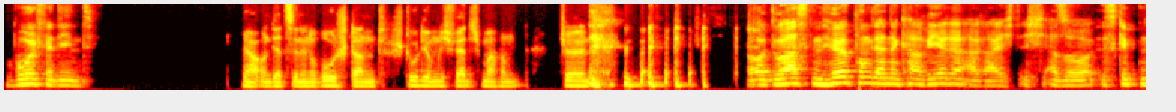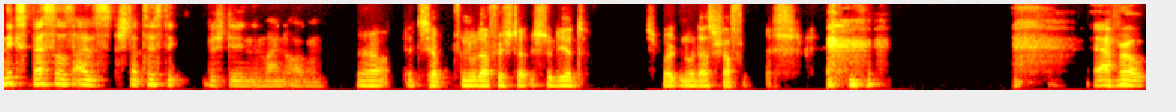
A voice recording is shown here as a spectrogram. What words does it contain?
Wohlverdient. Ja, und jetzt in den Ruhestand, Studium nicht fertig machen. Chillen. Oh, du hast den Höhepunkt deiner Karriere erreicht. Ich, also, es gibt nichts Besseres als Statistik bestehen in meinen Augen. Ja, jetzt, ich habe nur dafür stu- studiert. Ich wollte nur das schaffen. Ja, Bro.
